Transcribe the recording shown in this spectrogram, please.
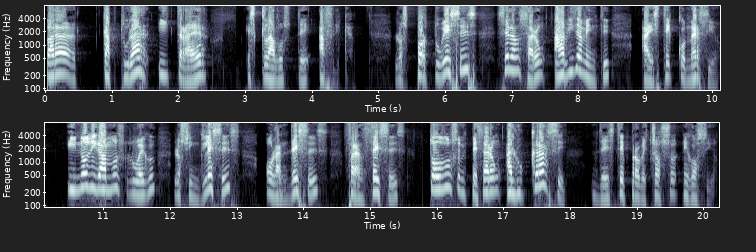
para capturar y traer esclavos de África. Los portugueses se lanzaron ávidamente a este comercio, y no digamos luego los ingleses, holandeses, franceses, todos empezaron a lucrarse de este provechoso negocio.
